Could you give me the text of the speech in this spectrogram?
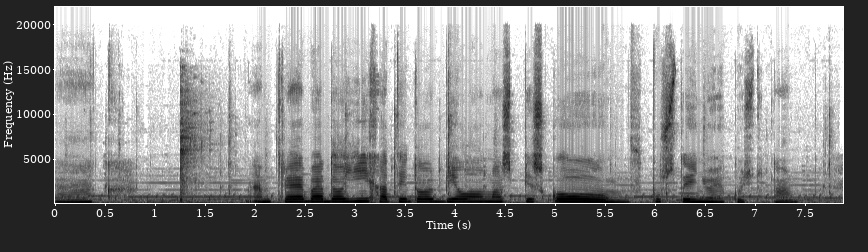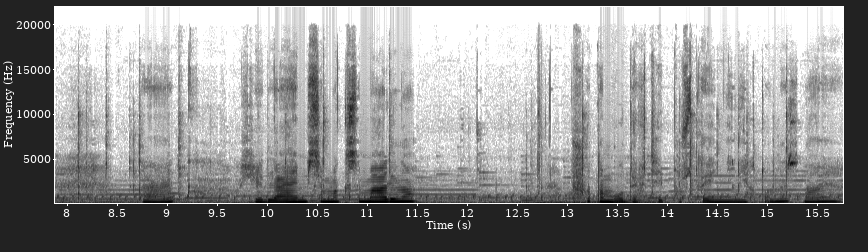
Так. Нам треба доїхати до біома з піском. В пустиню якусь тут. Так. Хиляємося максимально. Що там буде в тій пустині, ніхто не знає.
